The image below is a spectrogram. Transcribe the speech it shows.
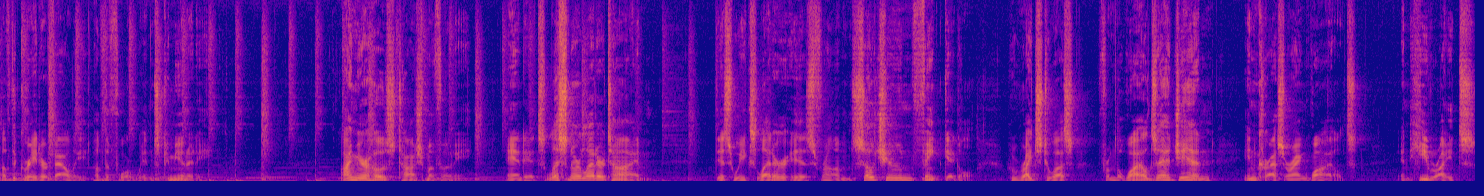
of the greater Valley of the Four Winds community. I'm your host, Toshmifune, and it's listener letter time. This week's letter is from Sochun Faintgiggle, who writes to us from the Wild's Edge Inn in Krasarang Wilds. And he writes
